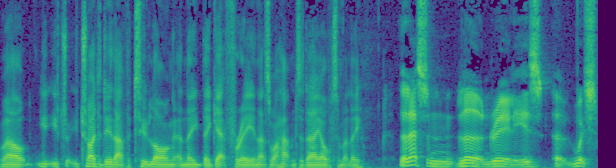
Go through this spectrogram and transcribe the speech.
well, you, you, tr- you try to do that for too long, and they, they get free, and that's what happened today ultimately the lesson learned really is, uh, which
